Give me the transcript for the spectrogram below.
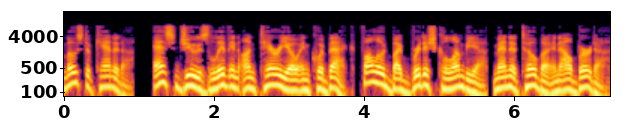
Most of Canada's Jews live in Ontario and Quebec, followed by British Columbia, Manitoba and Alberta.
